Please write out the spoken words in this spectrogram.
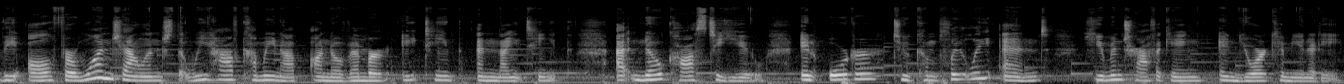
the All for One challenge that we have coming up on November 18th and 19th at no cost to you in order to completely end human trafficking in your community.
